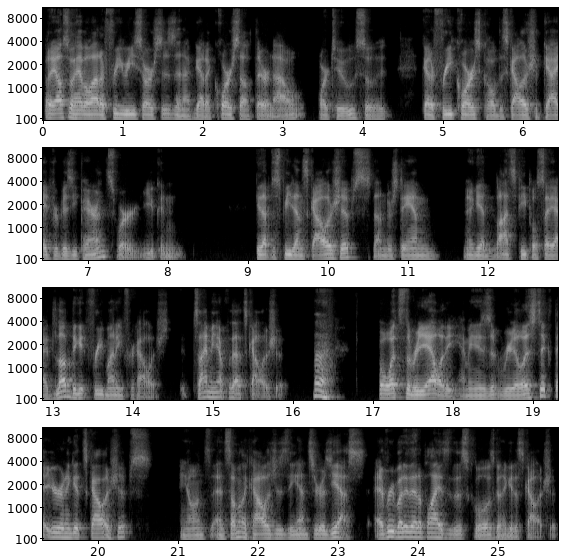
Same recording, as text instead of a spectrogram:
but I also have a lot of free resources and I've got a course out there now or two. So, I've got a free course called the Scholarship Guide for Busy Parents where you can get up to speed on scholarships, understand. And again, lots of people say, I'd love to get free money for college. Sign me up for that scholarship. Huh. But what's the reality? I mean, is it realistic that you're going to get scholarships? You know, and, and some of the colleges, the answer is yes. Everybody that applies to this school is going to get a scholarship.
